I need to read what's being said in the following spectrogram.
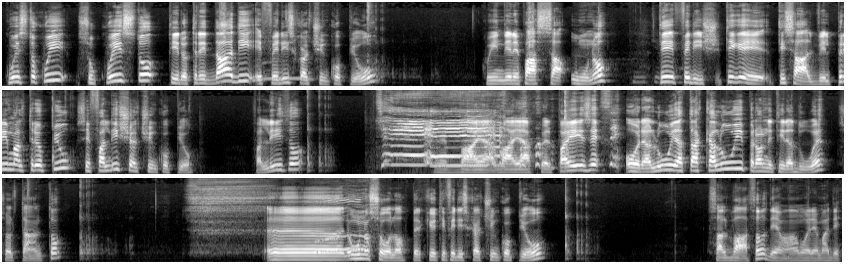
Questo qui, su questo, tiro tre dadi e ferisco al 5 più. Quindi ne passa uno. Ti, ferisci, ti, ti salvi il primo al 3 o più, se fallisce al 5 o più. Fallito. Sì! E vai, a, vai a quel paese. Sì. Ora lui attacca lui, però ne tira due soltanto. Eh, uno solo, perché io ti ferisco al 5 o più. Salvato, Dio, amore, ma di-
